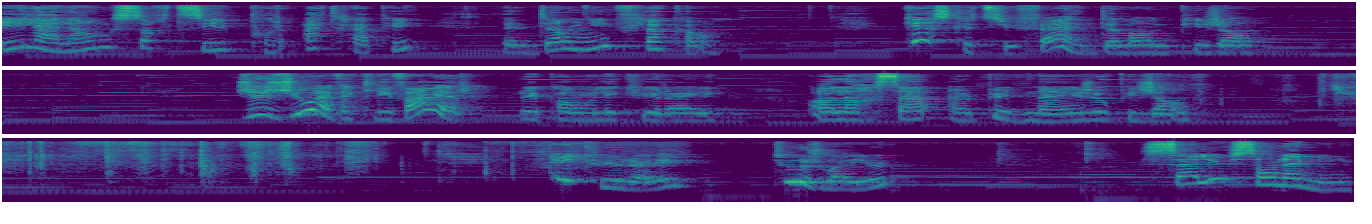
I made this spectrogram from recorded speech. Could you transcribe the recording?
et la langue sortie pour attraper le dernier flocon. Qu'est-ce que tu fais? demande Pigeon. Je joue avec les vers, répond l'écureuil en lançant un peu de neige au pigeon. Écureuil, tout joyeux, salue son ami.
